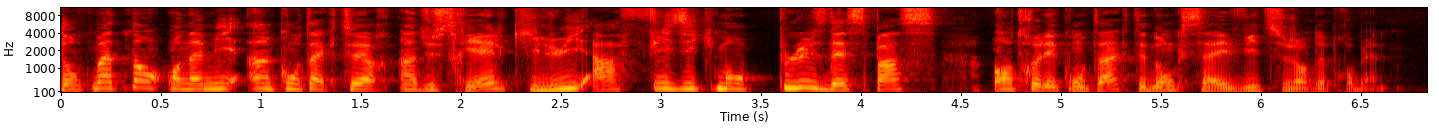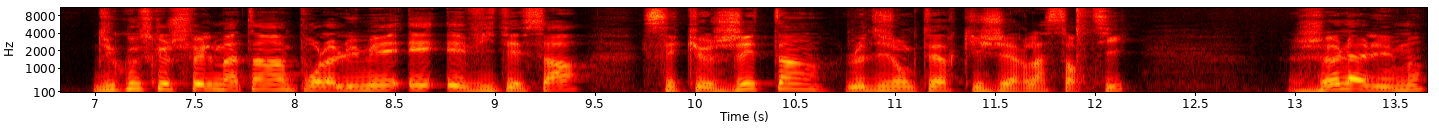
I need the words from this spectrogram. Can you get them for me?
Donc maintenant, on a mis un contacteur industriel qui, lui, a physiquement plus d'espace entre les contacts, et donc ça évite ce genre de problème. Du coup, ce que je fais le matin pour l'allumer et éviter ça, c'est que j'éteins le disjoncteur qui gère la sortie, je l'allume,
